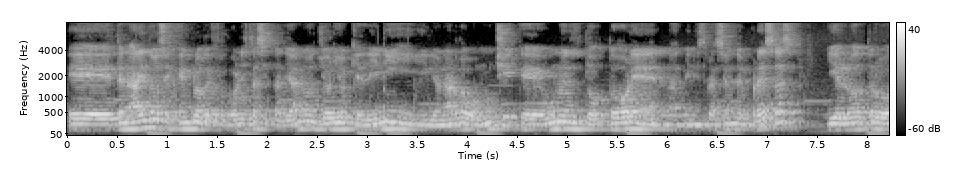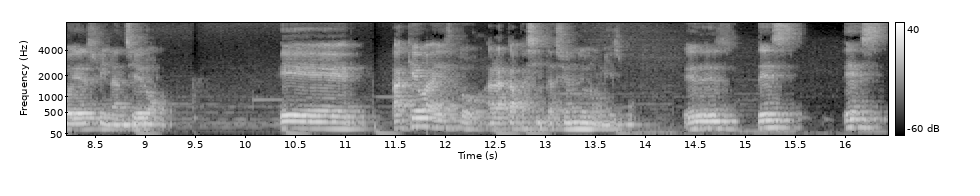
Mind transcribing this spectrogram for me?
eh, hay dos ejemplos de futbolistas italianos, Giorgio Chiellini y Leonardo Bonucci, que uno es doctor en administración de empresas y el otro es financiero. Eh, ¿A qué va esto? A la capacitación de uno mismo. Es, es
